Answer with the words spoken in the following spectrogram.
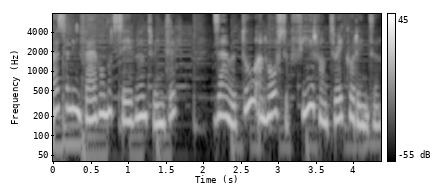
Uitzending 527, zijn we toe aan hoofdstuk 4 van 2 Korinthe.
